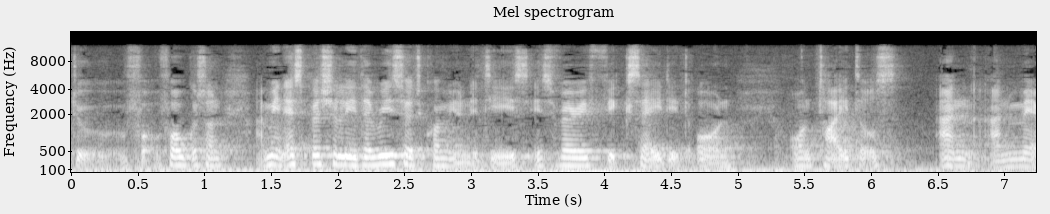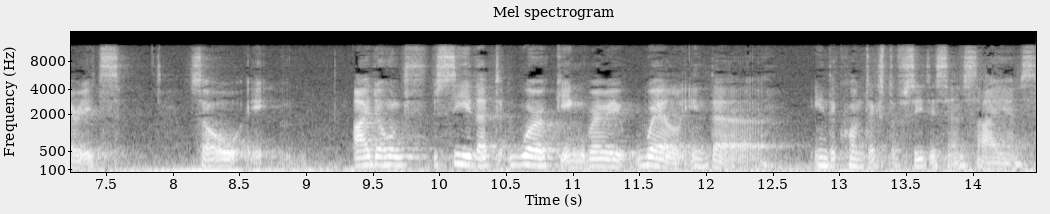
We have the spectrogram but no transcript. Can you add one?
to fo focus on. I mean, especially the research community is, is very fixated on, on titles and, and merits. So I don't see that working very well in the, in the context of citizen science.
